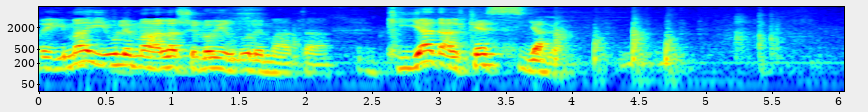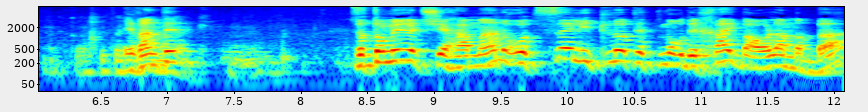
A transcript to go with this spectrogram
ואמא יהיו למעלה שלא ירדו למטה. כי יד על כס יד. הבנתם? זאת אומרת שהמן רוצה לתלות את מרדכי בעולם הבא,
